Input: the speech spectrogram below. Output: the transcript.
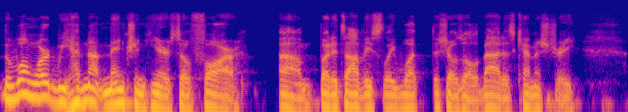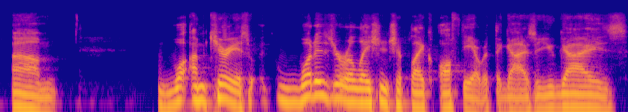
The one word we have not mentioned here so far, um, but it's obviously what the show's all about, is chemistry. Um, what I'm curious, what is your relationship like off the air with the guys? Are you guys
